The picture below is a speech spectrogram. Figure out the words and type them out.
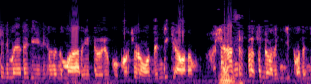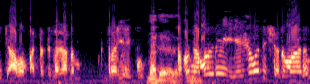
സിനിമയുടെ രീതിയിൽ നിന്ന് മാറിയിട്ട് ഒരു കുറച്ചുകൂടെ ഒതന്റിക് ആവണം. പക്ഷെ ഹൺഡ്രഡ് പെർസെന്റ് ഒതന്റിക് ആവാൻ പറ്റത്തില്ല. കാരണം ഡ്രൈ ആയിപ്പോ അപ്പൊ നമ്മളൊരു എഴുപത് ശതമാനം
